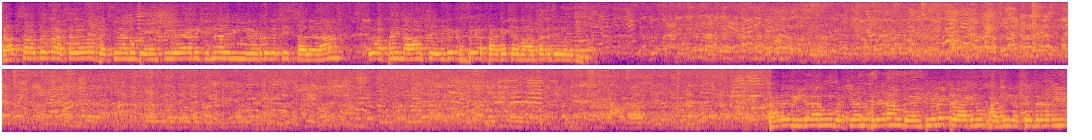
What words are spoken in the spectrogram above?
10 ਸਾਲ ਤੋਂ ਘੱਟ ਬੱਚਿਆਂ ਨੂੰ ਬੇਨਤੀ ਹੈ ਵੀ ਜਿਨ੍ਹਾਂ ਨੇ ਵੀ ਇਵੈਂਟ ਦੇ ਵਿੱਚ ਹਿੱਸਾ ਲੈਣਾ, ਉਹ ਆਪਣੇ ਨਾਂ ਸਟੇਜ ਦੇ ਖੱਬੇ ਹੱਥ ਆ ਕੇ ਕਰਵਾ ਸਕਦੇ ਆ ਜੀ ਸਾਰੇ ਵੀਰਾਂ ਨੂੰ ਬੱਚਿਆਂ ਨੂੰ ਪਲੇਅਰਾਂ ਨੂੰ ਬੇਨਤੀ ਹੈ ਵੀ ਟਰੈਕ ਨੂੰ ਖਾਲੀ ਰੱਖੇ ਮੇਰਾ ਵੀਰ।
